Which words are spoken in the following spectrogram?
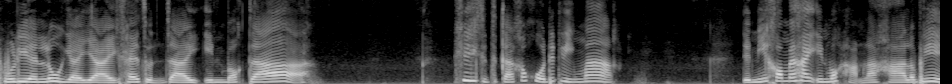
ทุเรียนลูกใหญ่ ๆ ใครสนใจอินบ็อกจ้าพี่กิจการข้าวโพดได้ดีมาก เดี๋ยวนี้เขาไม่ให้อินบ็อกถามราคาแล้วพี่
